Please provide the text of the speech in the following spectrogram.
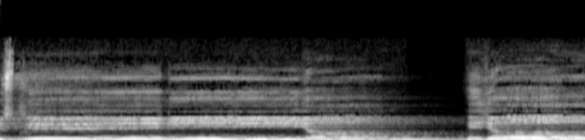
истления, я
